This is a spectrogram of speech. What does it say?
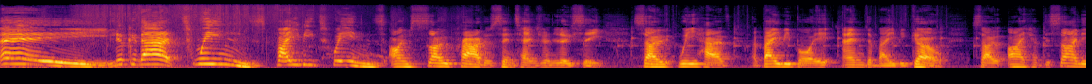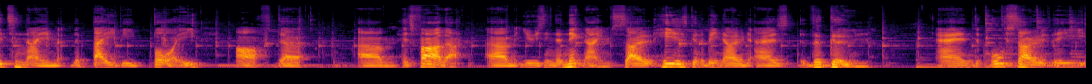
Hey, look at that, twins, baby twins. I'm so proud of Sentenza and Lucy. So we have a baby boy and a baby girl. So I have decided to name the baby boy after um, his father um, using the nickname. So he is going to be known as the Goon. And also the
